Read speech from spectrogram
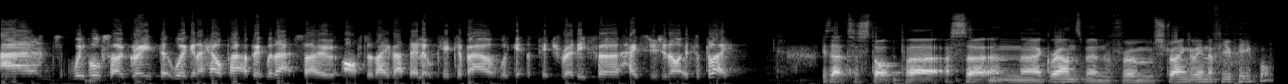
and we've also agreed that we're going to help out a bit with that. So after they've had their little kickabout, we'll get the pitch ready for Hastings United to play. Is that to stop uh, a certain uh, groundsman from strangling a few people?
